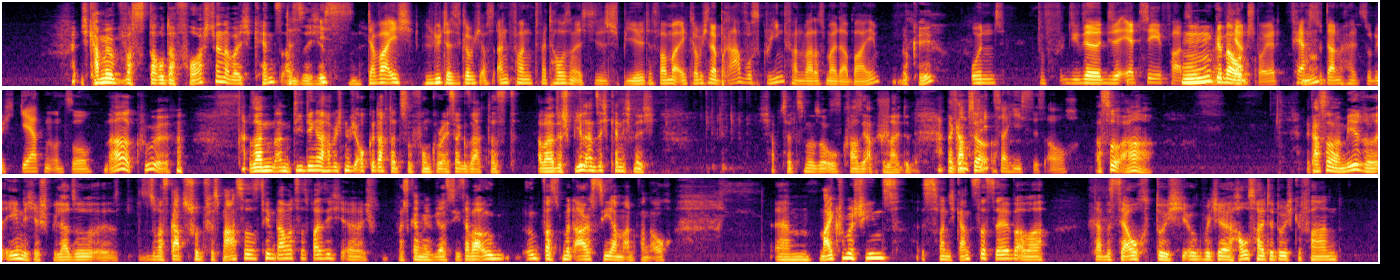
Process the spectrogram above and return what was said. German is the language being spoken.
Ich kann mir was darunter vorstellen, aber ich kenne es an Das sich ist, da war ich, Lüt, das ist glaube ich aus Anfang 2000 ist dieses Spiel. Das war mal, glaube ich, in der Bravo Screen Fun war das mal dabei. Okay. Und du, diese, diese RC-Fahrzeuge, die man genau. fernsteuert, fährst Mhm. du dann halt so durch Gärten und so. Ah, cool. Also an, an die Dinger habe ich nämlich auch gedacht, als du Funk Racer gesagt hast. Aber das Spiel an sich kenne ich nicht. Ich habe es jetzt nur so quasi abgeleitet. Da gab es ja. Flitzer hieß es auch. Ach so, ah. Da gab es aber mehrere ähnliche Spiele. Also äh, sowas gab es schon fürs Master System damals, das weiß ich. Äh, ich weiß gar nicht mehr, wie das hieß, aber irgend, irgendwas mit RC am Anfang auch. Ähm, Micro Machines ist zwar nicht ganz dasselbe, aber da bist du ja auch durch irgendwelche Haushalte durchgefahren.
